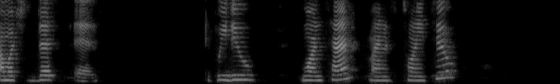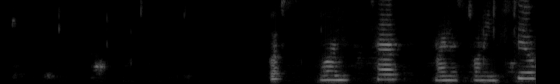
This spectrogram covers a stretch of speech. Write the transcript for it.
how much this is. If we do 110 minus 22. Whoops, 110 minus 22.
